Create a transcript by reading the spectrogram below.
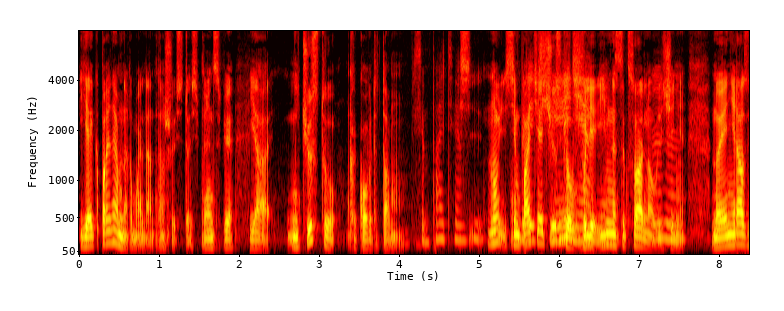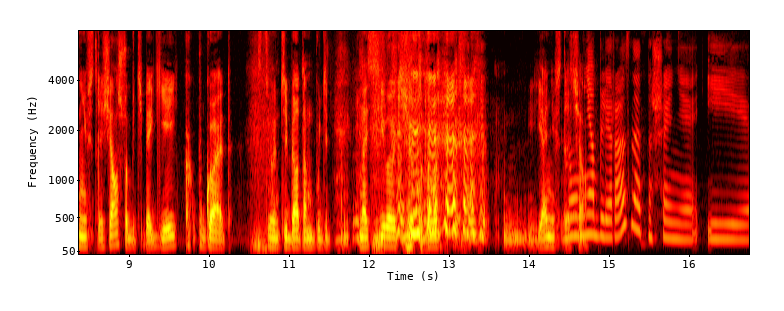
я и к парням нормально отношусь. То есть, в принципе, я не чувствую какого-то там... Симпатия. Ну, симпатия я чувствую, вли... именно сексуального влечения. Угу. Но я ни разу не встречал, чтобы тебя гей как пугает. Если он тебя там будет насиловать, что-то Я не встречал. Ну, у меня были разные отношения, и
